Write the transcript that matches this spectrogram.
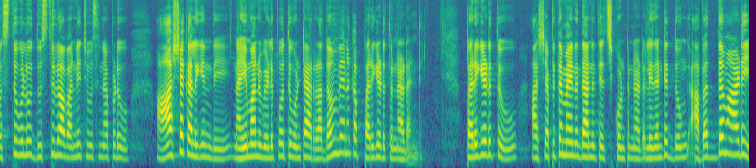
వస్తువులు దుస్తులు అవన్నీ చూసినప్పుడు ఆశ కలిగింది నయమాను వెళ్ళిపోతూ ఉంటే ఆ రథం వెనుక పరిగెడుతున్నాడండి. పరిగెడుతూ ఆ శపితమైన దాన్ని తెచ్చుకుంటున్నాడు. లేదంటే దొంగ అబద్ధం ఆడి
